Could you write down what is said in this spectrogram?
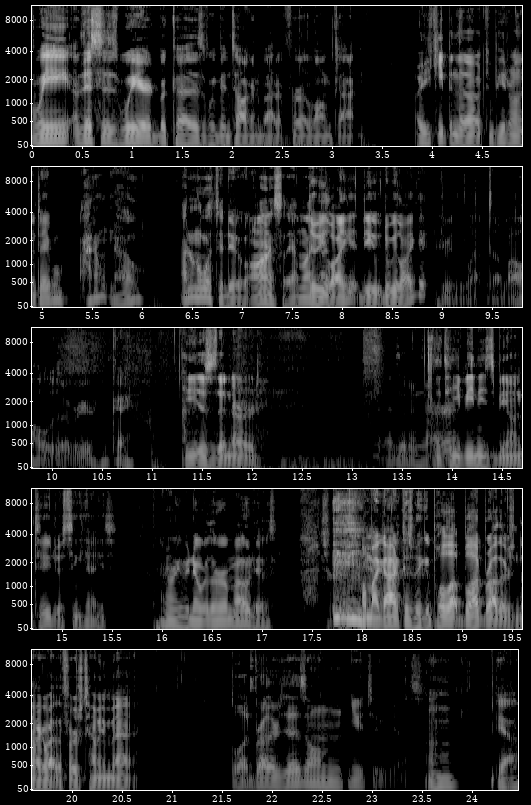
We This is weird because we've been talking about it for a long time. Are you keeping the computer on the table? I don't know. I don't know what to do. Honestly, I'm like, Do you like it? Do you, do we like it? Give me the laptop. I'll hold it over here. okay. He is the nerd. Is it in The? TV needs to be on too, just in case. I don't even know where the remote is. oh my God, because we could pull up Blood Brothers and talk about the first time we met. Blood Brothers is on YouTube. Yes. Uh-huh. Yeah.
